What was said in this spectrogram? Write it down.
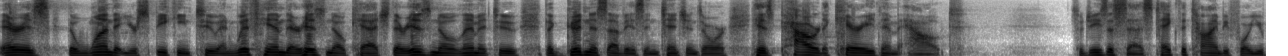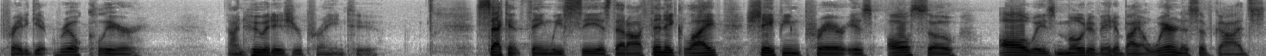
there is the one that you're speaking to, and with him there is no catch. There is no limit to the goodness of his intentions or his power to carry them out. So Jesus says, take the time before you pray to get real clear on who it is you're praying to. Second thing we see is that authentic life shaping prayer is also always motivated by awareness of God's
